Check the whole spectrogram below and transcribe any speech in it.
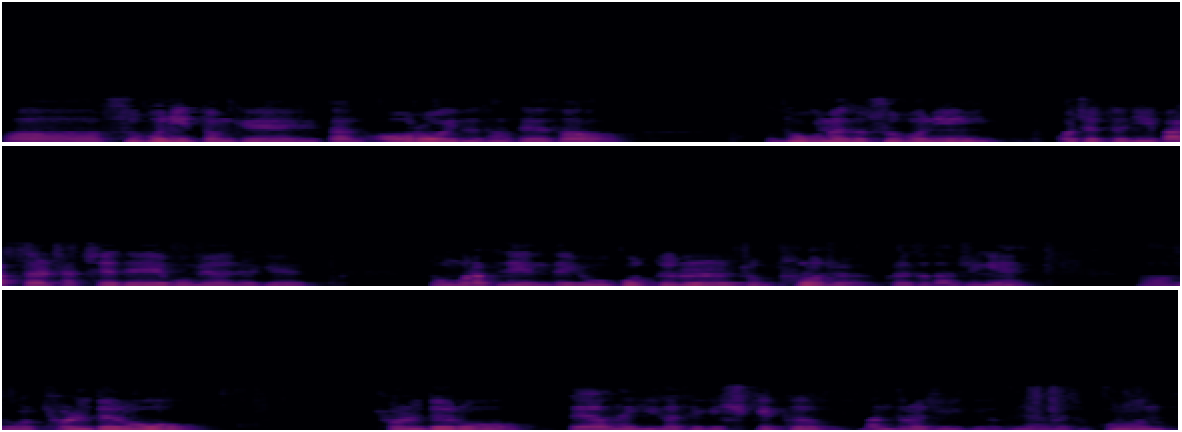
어, 수분이 있던 게 일단 얼어 있는 상태에서 녹으면서 수분이 어쨌든 이 맛살 자체 내에 보면 여기 동그랗게 되어 있는데 요것들을 좀 풀어줘요. 그래서 나중에 어, 이걸 결대로 결대로 떼어내기가 되게 쉽게끔 만들어지거든요. 그래서 그런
